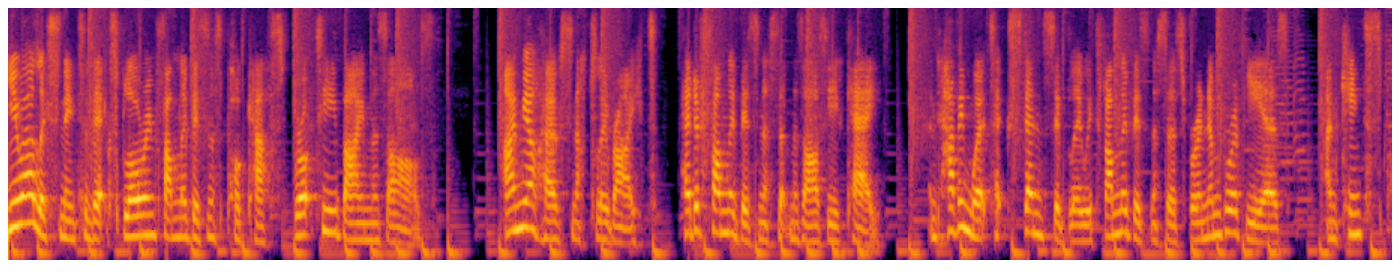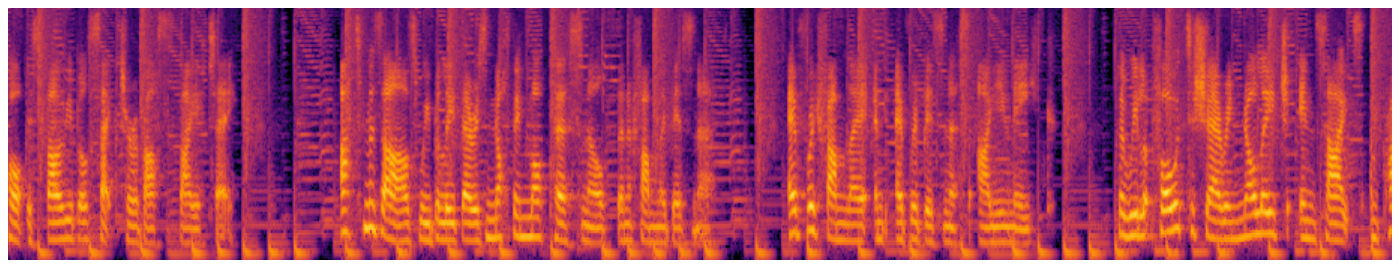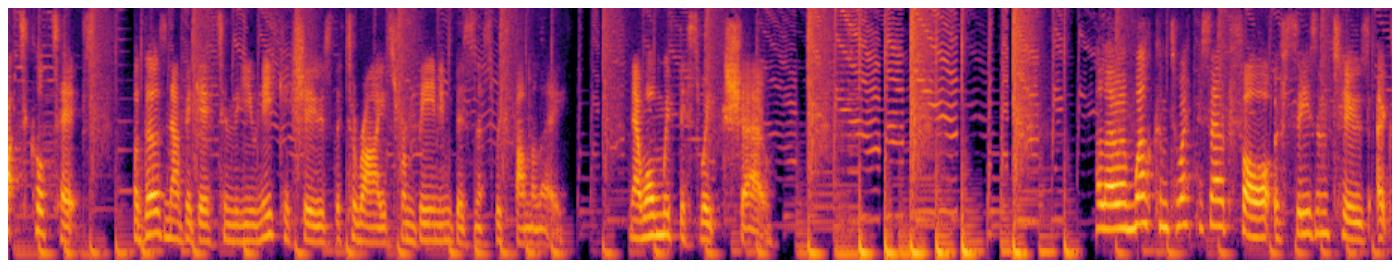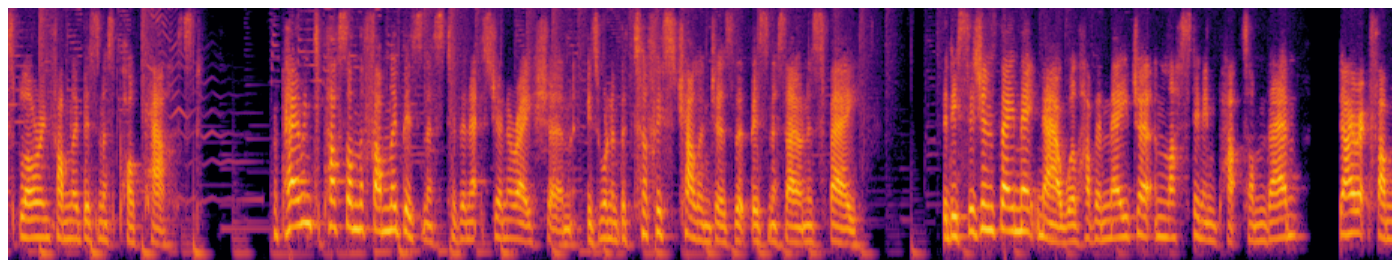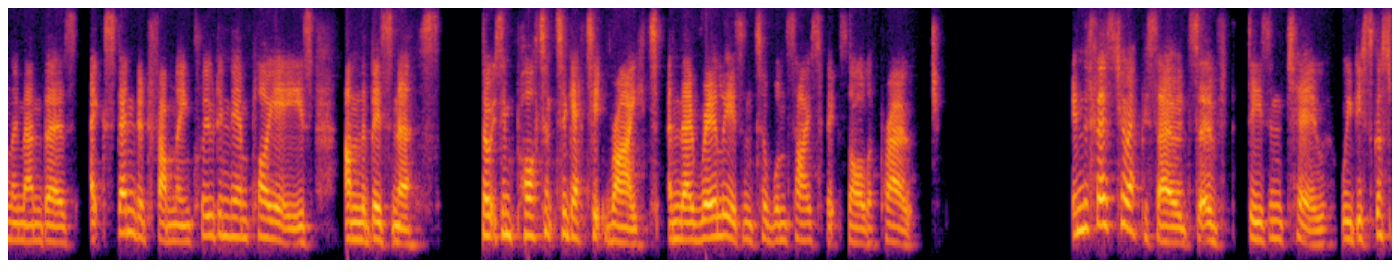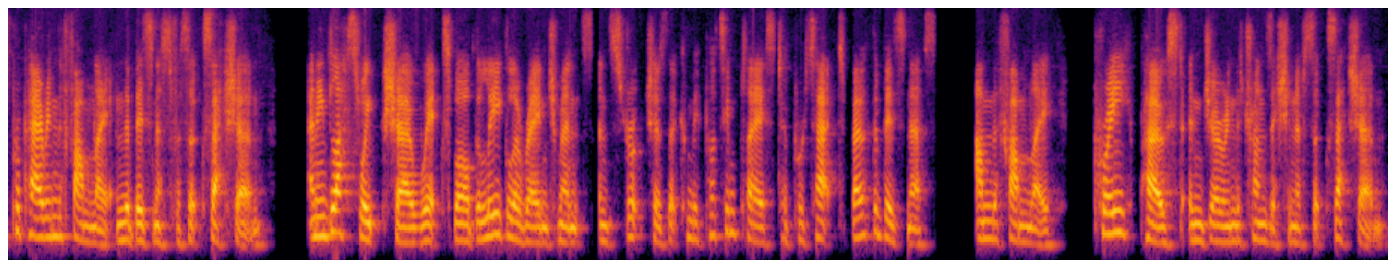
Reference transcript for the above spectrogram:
You are listening to the Exploring Family Business podcast brought to you by Mazars. I'm your host, Natalie Wright, Head of Family Business at Mazars UK. And having worked extensively with family businesses for a number of years, I'm keen to support this valuable sector of our society. At Mazars, we believe there is nothing more personal than a family business. Every family and every business are unique. So we look forward to sharing knowledge, insights, and practical tips for those navigating the unique issues that arise from being in business with family. Now, on with this week's show. Hello, and welcome to episode four of season two's Exploring Family Business podcast. Preparing to pass on the family business to the next generation is one of the toughest challenges that business owners face. The decisions they make now will have a major and lasting impact on them, direct family members, extended family, including the employees, and the business. So it's important to get it right, and there really isn't a one size fits all approach. In the first two episodes of season two, we discussed preparing the family and the business for succession and in last week's show, we explored the legal arrangements and structures that can be put in place to protect both the business and the family pre, post, and during the transition of succession.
